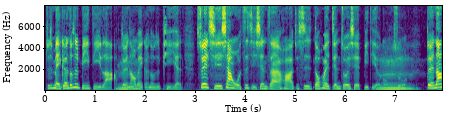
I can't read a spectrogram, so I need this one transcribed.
就是每个人都是 BD 啦，对，嗯然后每个人都是 PM，所以其实像我自己现在的话，就是都会兼做一些 BD 的工作。嗯对，那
